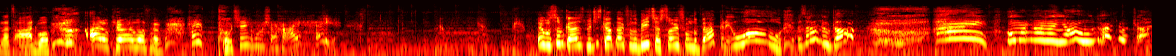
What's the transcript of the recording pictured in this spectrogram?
that's odd. Well, I don't care. I love him. Hey, Poochie, want to say hi? Hey. Hey, what's up, guys? We just got back from the beach. I saw you from the balcony. Whoa! Is that a new dog? Hi! Oh my god, I know! We got a new dog.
